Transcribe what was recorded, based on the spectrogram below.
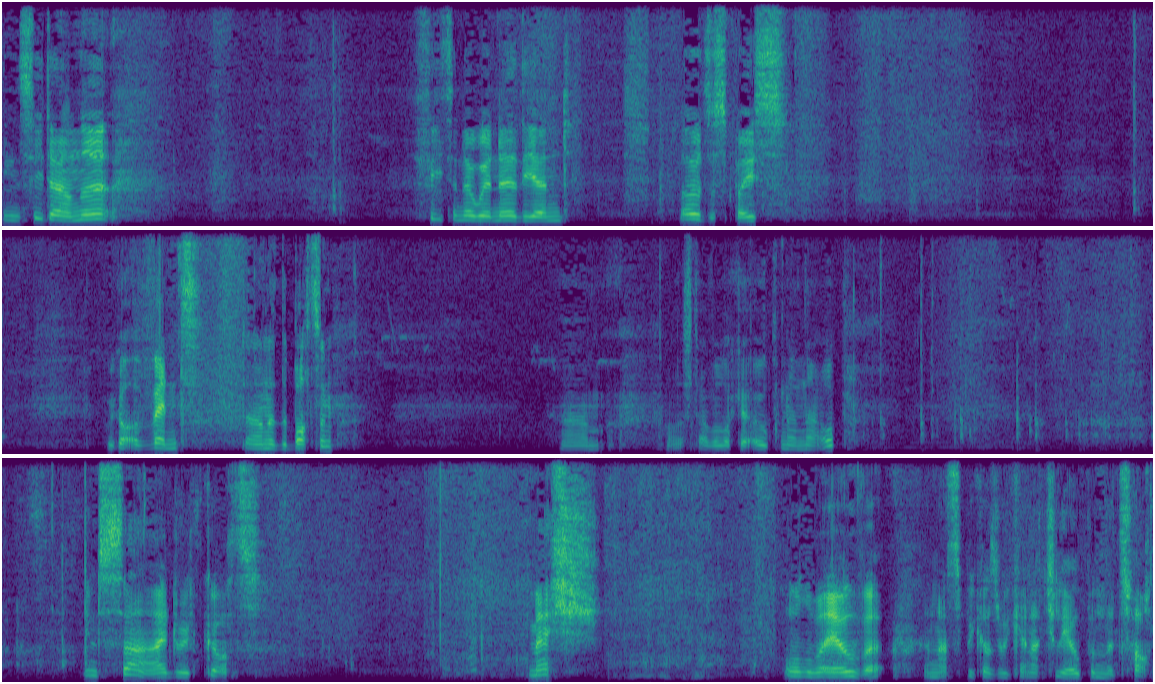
You can see down there feet are nowhere near the end. Loads of space. We've got a vent down at the bottom. Um, I'll just have a look at opening that up. Inside we've got mesh all the way over and that's because we can actually open the top.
